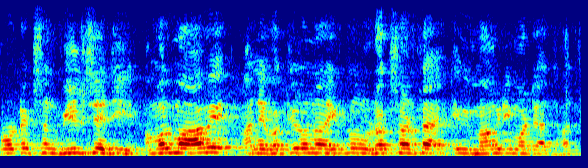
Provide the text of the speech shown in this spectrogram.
પ્રોટેક્શન બિલ છે જે અમલમાં આવે અને વકીલોના હિતોનું રક્ષણ થાય એવી માંગણી માટે આજે હાજર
